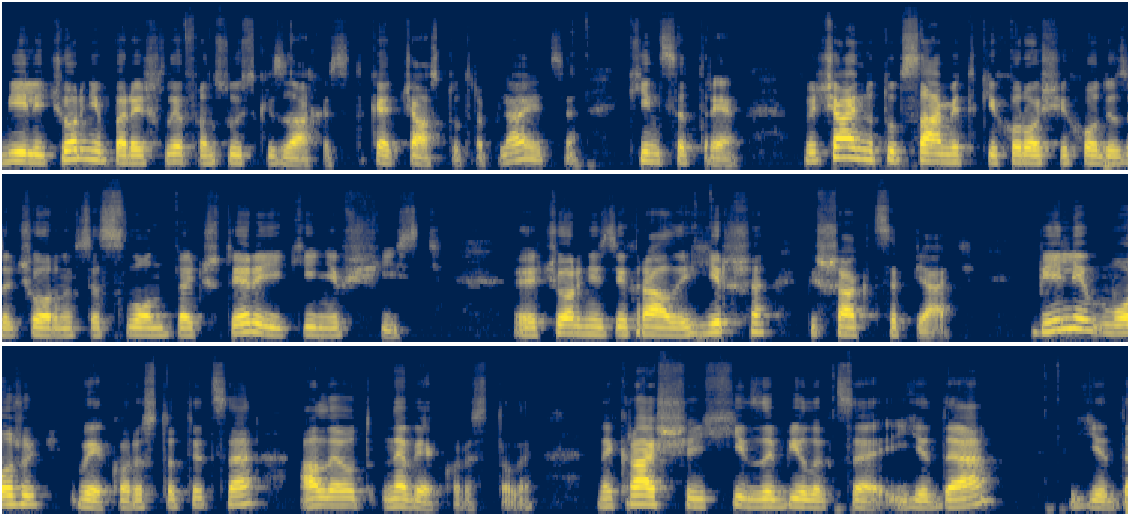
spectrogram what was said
білі чорні перейшли французький захист. Таке часто трапляється. Кінь С3. Звичайно, тут самі такі хороші ходи за чорних це слон Б4 і кінь F6. Е, Чорні зіграли гірше, пішак С5. Білі можуть використати це, але от не використали. Найкращий хід за білих це ЄД, ЄД,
